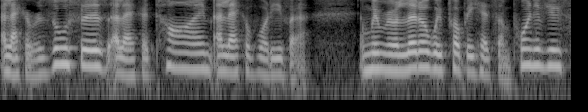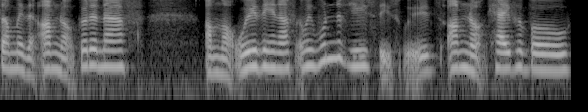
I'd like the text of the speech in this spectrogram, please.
a lack of resources, a lack of time, a lack of whatever. And when we were little, we probably had some point of view somewhere that I'm not good enough, I'm not worthy enough, and we wouldn't have used these words. I'm not capable,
